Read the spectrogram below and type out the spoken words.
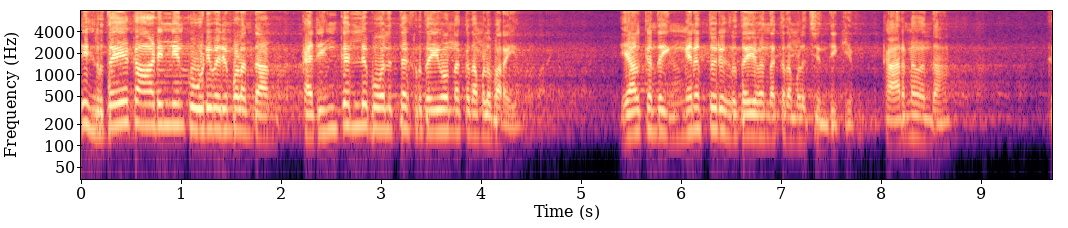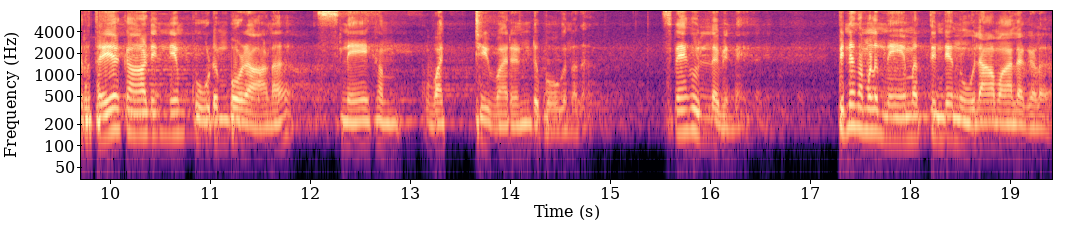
ഈ ഹൃദയ കാഠിന്യം കൂടി വരുമ്പോൾ എന്താണ്? കരിങ്കല്ല് പോലത്തെ ഹൃദയം എന്നൊക്കെ നമ്മൾ പറയും. ഇയാൾക്ക് എന്താ ഇങ്ങനത്തെ ഒരു ഹൃദയം എന്നൊക്കെ നമ്മൾ ചിന്തിക്കും. കാരണം എന്താ? ഹൃദയ കാഠിന്യം കൂടുമ്പോഴാണ് സ്നേഹം വറ്റി വരണ്ടു പോകുന്നത്. സ്നേഹമില്ല പിന്നെ. പിന്നെ നമ്മൾ നിയമത്തിന്റെ നൂലാമാലകൾ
